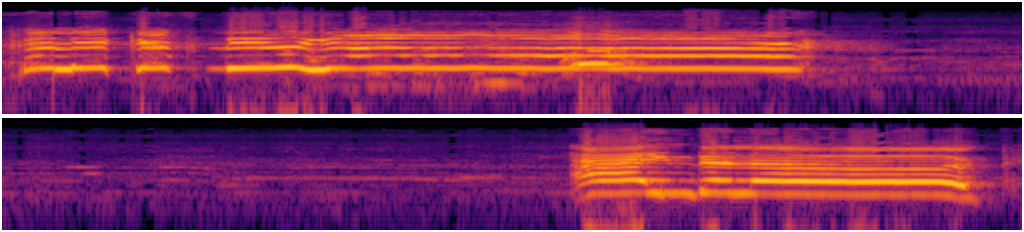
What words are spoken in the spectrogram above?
Gelukkig nieuwjaar! Eindelijk!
